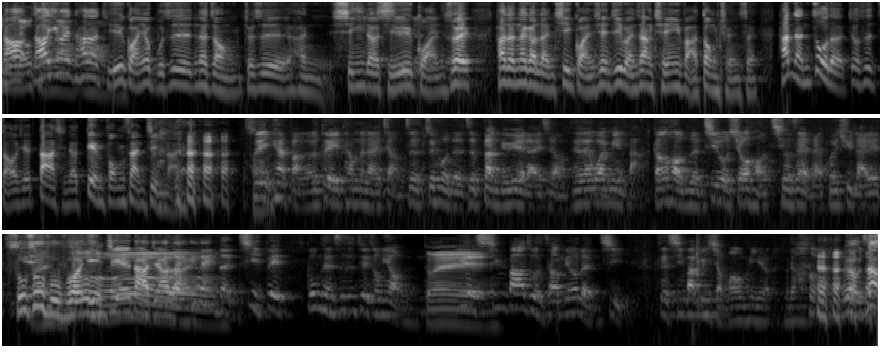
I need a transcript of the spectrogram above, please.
然后然后因为他的体育馆又不是那种就是很新的体育馆，所以他的那个冷气管线基本上牵一发动全身，他能做的就是找一些大型的电风扇进来，所以你看，反而对他们来讲，这最后的这半个月来讲，他在外面打，刚好冷气若修好，季后赛来回去来的舒舒服服迎接大家对，来因。为冷气对工程师是最重要的。对因为对，辛巴如果只要没有冷气，这个辛巴变小猫咪了，然后没有，那。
